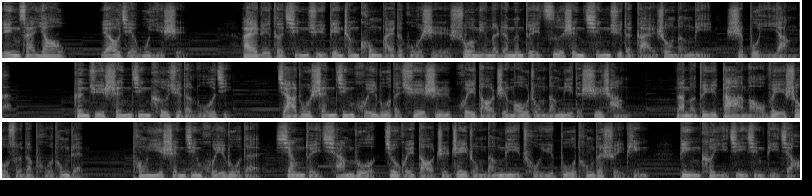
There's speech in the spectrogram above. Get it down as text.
零三幺，了解无意识。艾略特情绪变成空白的故事，说明了人们对自身情绪的感受能力是不一样的。根据神经科学的逻辑，假如神经回路的缺失会导致某种能力的失常，那么对于大脑未受损的普通人，同一神经回路的相对强弱就会导致这种能力处于不同的水平，并可以进行比较。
